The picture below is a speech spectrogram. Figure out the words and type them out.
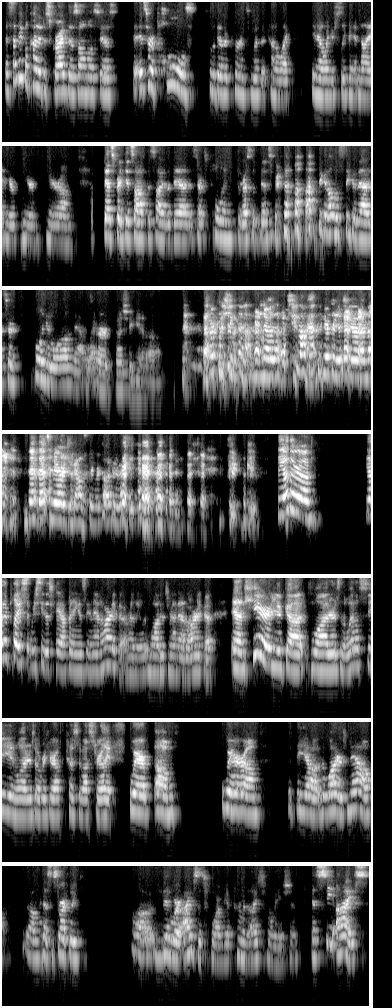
And some people kind of describe this almost as it sort of pulls some of the other currents with it, kind of like, you know, when you're sleeping at night and your your your um, bedspread gets off the side of the bed, it starts pulling the rest of the bedspread off. You can almost think of that, it's sort of pulling it along that way. Or pushing it off. Or pushing, that's, no, that's a different issue. I'm not- That, that's marriage counseling we're talking about. The other, um, the other place that we see this happening is in Antarctica, around the waters around Antarctica. And here you've got waters in the Weddell Sea and waters over here off the coast of Australia, where, um, where, um, the, uh, the waters now, um, has historically uh, where ice is formed, you have permanent ice formation. And sea ice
